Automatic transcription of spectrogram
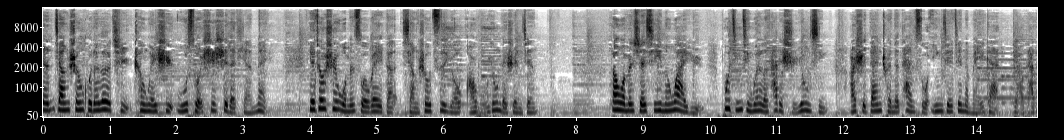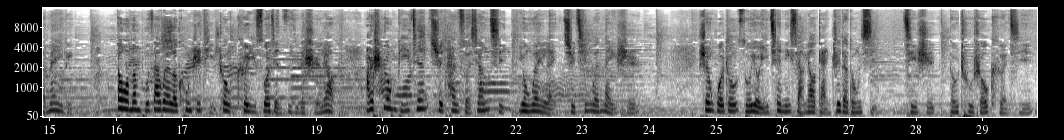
人将生活的乐趣称为是无所事事的甜美，也就是我们所谓的享受自由而无用的瞬间。当我们学习一门外语，不仅仅为了它的实用性，而是单纯的探索音节间的美感、表达的魅力。当我们不再为了控制体重刻意缩减自己的食量，而是用鼻尖去探索香气，用味蕾去亲吻美食。生活中所有一切你想要感知的东西，其实都触手可及。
